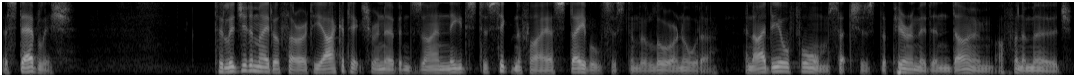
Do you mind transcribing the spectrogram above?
establish. To legitimate authority, architecture and urban design needs to signify a stable system of law and order. An ideal form, such as the pyramid and dome, often emerge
